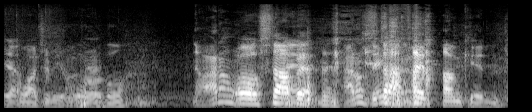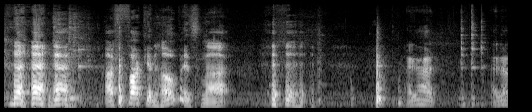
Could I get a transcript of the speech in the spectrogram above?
Yeah. Watch it be horrible. No, I don't. Oh, stop Man. it! I don't think Stop so. it. I'm kidding. I fucking hope it's not. I got, I got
